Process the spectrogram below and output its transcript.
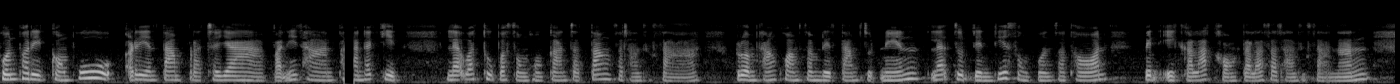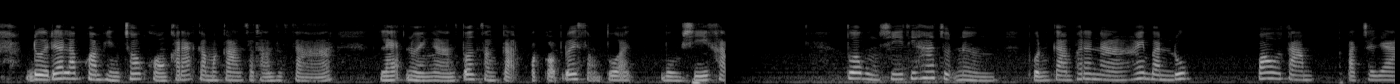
ผลผลิตของผู้เรียนตามปรัชญา ปณิธาน พันธกิจ และวัตถุประสงค์ของการจัดตั้งสถานศึกษา รวมทั้งความสำเร็จตามจุดเน้น และจุดเด่นที่ส่งผลสะท้อนเป็นเอกลักษณ์ของแต่ละสถานศึกษานั้น โดยได้รับความเห็นชอบของคณะกรรมการสถานศึกษา และหน่วยงานต้นสังกัดประกอบด้วย 2 ตัวบ่งชี้ค่ะ ตัวบ่งชี้ที่ 5.1 ผลการพัฒนาให้บรรลุเป้าตาม ปรัชญา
